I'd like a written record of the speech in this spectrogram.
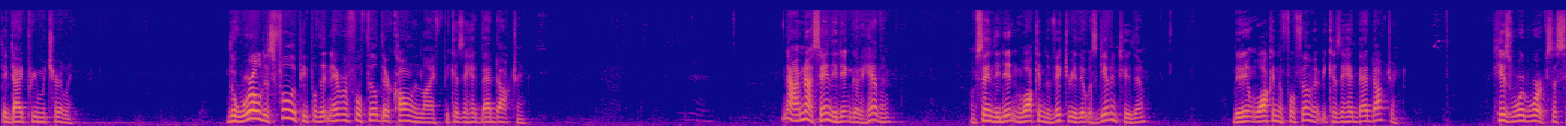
they died prematurely. The world is full of people that never fulfilled their call in life because they had bad doctrine. Now, I'm not saying they didn't go to heaven. I'm saying they didn't walk in the victory that was given to them. They didn't walk in the fulfillment because they had bad doctrine. His word works. Let's.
